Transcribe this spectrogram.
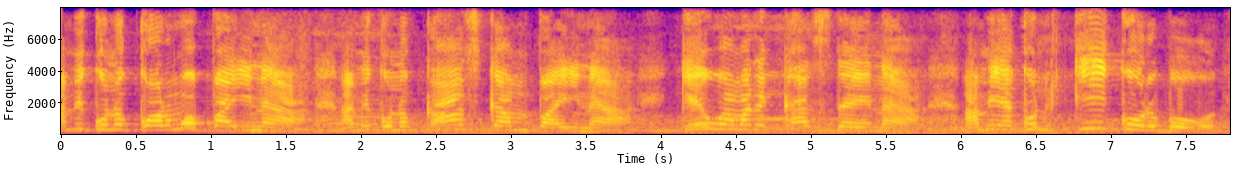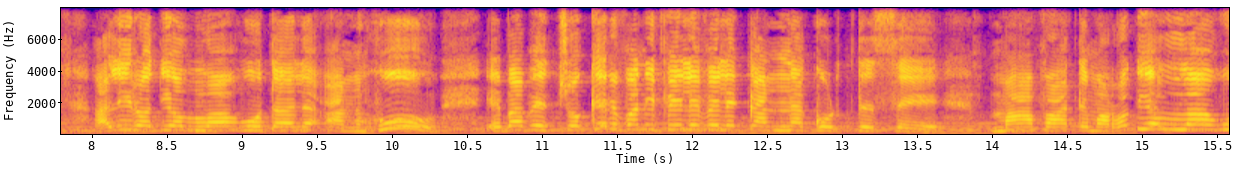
আমি কোনো কর্ম পাই না, আমি কোনো কাজ কাম পাই না, কেউ আমারে কাজ দেয় না। আমি এখন কি করব? আলী রদিয়াল্লাহু তাহলে আনহু এভাবে চোখের পানি ফেলে ফেলে কান্না করতেছে। মা ফাতেমা রদিয়াল্লাহু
